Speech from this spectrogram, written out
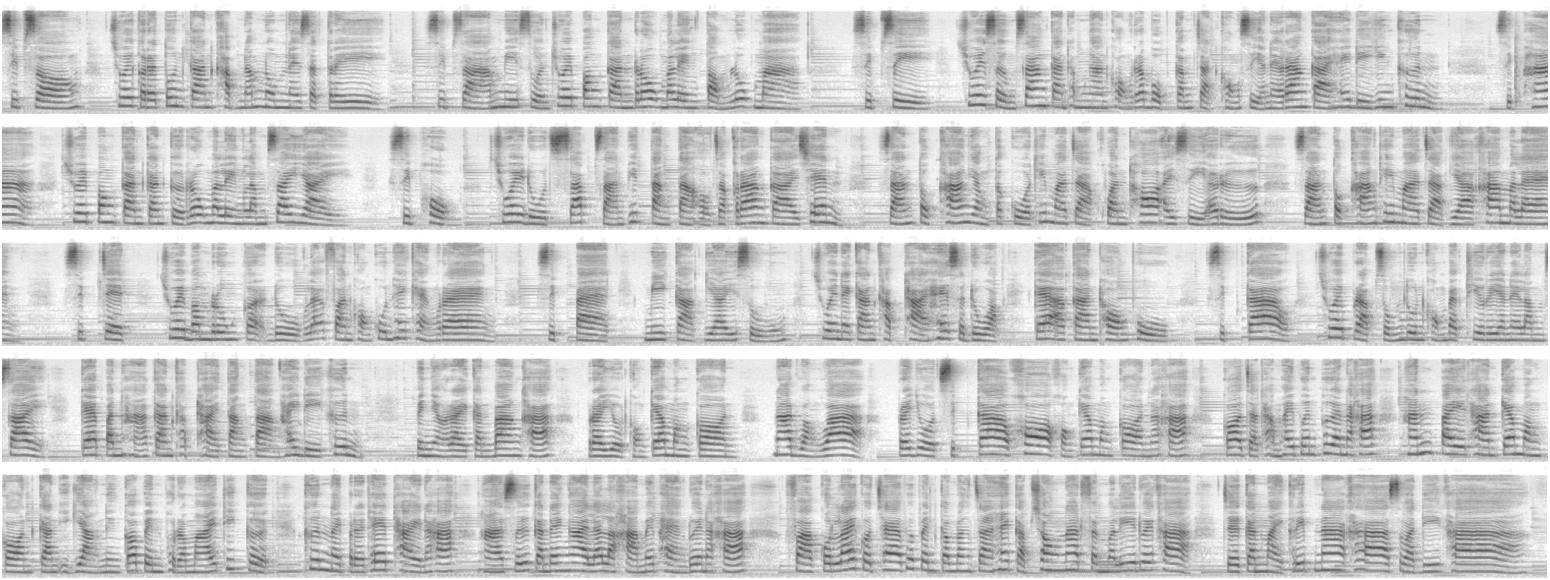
ำ 12. ช่วยกระตุ้นการขับน้ำนมในสตรี 13. มีส่วนช่วยป้องกันโรคมะเร็งต่อมลูกหมาก 14. ช่วยเสริมสร้างการทำงานของระบบกำจัดของเสียในร่างกายให้ดียิ่งขึ้น 15. ช่วยป้องกันการเกิดโรคมะเร็งลำไส้ใหญ่ 16. ช่วยดูดซับสารพิษต่างๆ ออกจากร่างกาย เช่น สารตกค้างอย่างตะกั่วที่มาจากควันท่อไอเสียหรือ สารตกค้างที่มาจากยาฆ่าแมลง 17. ช่วยบำรุงกระดูกและฟันของคุณให้แข็งแรง 18. มีกากใยสูง ช่วยในการขับถ่ายให้สะดวก แก้อาการท้องผูก 19. ช่วยปรับสมดุลของแบคทีเรียในลำไส้ แก้ปัญหาการขับถ่ายต่างๆ ให้ดีขึ้น เป็นอย่างไรกันบ้างคะ ประโยชน์ของแก้วมังกร นาดหวังว่าประโยชน์ 19 ข้อของแก้วมังกรนะคะ ก็จะทำให้เพื่อนๆนะคะ หันไปทานแก้วมังกรกันอีกอย่างหนึ่งก็เป็นผลไม้ที่เกิดขึ้นในประเทศไทยนะคะ หาซื้อกันได้ง่ายและราคาไม่แพงด้วยนะคะ ฝากกดไลค์กดแชร์เพื่อเป็นกำลังใจให้กับช่องนาดแฟมิลี่ด้วยค่ะ เจอกันใหม่คลิปหน้าค่ะ สวัสดีค่ะ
